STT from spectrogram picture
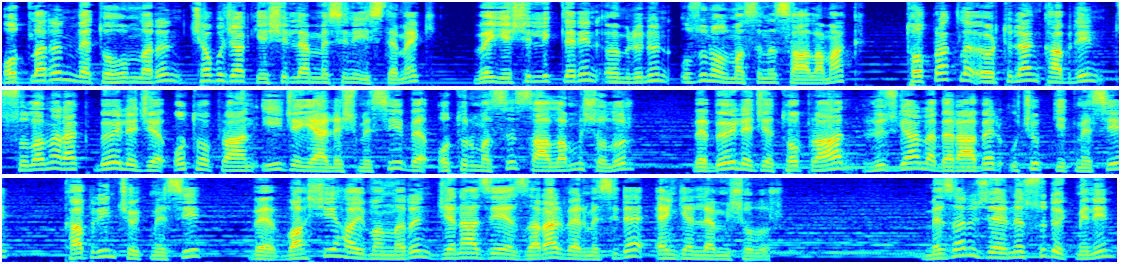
Otların ve tohumların çabucak yeşillenmesini istemek ve yeşilliklerin ömrünün uzun olmasını sağlamak, toprakla örtülen kabrin sulanarak böylece o toprağın iyice yerleşmesi ve oturması sağlanmış olur ve böylece toprağın rüzgarla beraber uçup gitmesi, kabrin çökmesi ve vahşi hayvanların cenazeye zarar vermesi de engellenmiş olur. Mezar üzerine su dökmenin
